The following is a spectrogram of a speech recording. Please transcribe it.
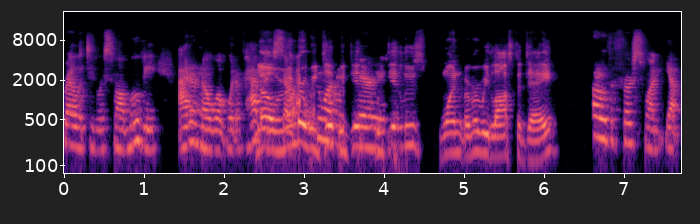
relatively small movie i don't know what would have happened no remember so we did we did very... we did lose one remember we lost a day oh the first one yep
